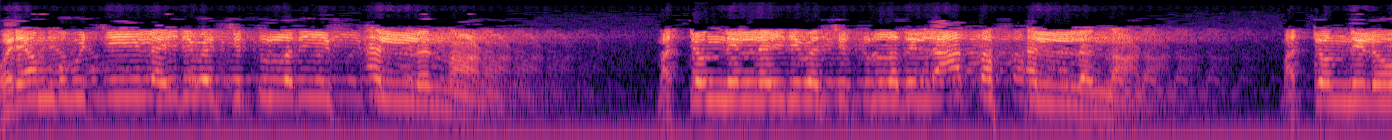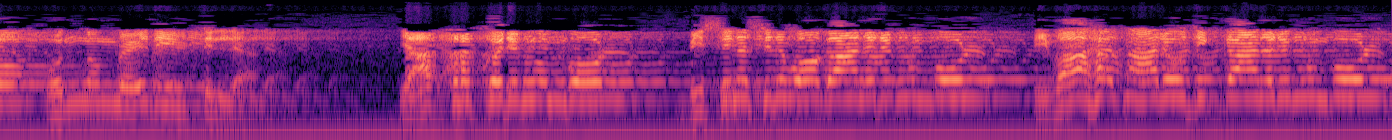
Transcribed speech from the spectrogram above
ഒരമ്പുകുറ്റിയിൽ എഴുതി വെച്ചിട്ടുള്ളത് ഇഫൽ എന്നാണ്. മറ്റൊന്നിൽ എഴുതി വെച്ചിട്ടുള്ളത് ലാത്തഫൽ എന്നാണ്. മറ്റൊന്നിലോ ഒന്നും എഴുതിയിട്ടില്ല. യാത്രക്കൊരുങ്ങുമ്പോൾ ബിസിനസ്സിന് പോകാനൊരുങ്ങുമ്പോൾ വിവാഹം ആലോചിക്കാനൊരുങ്ങുമ്പോൾ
